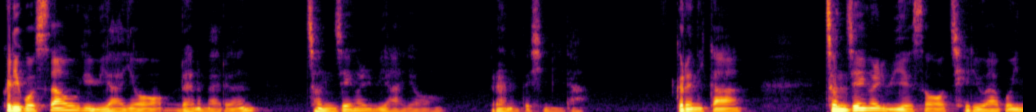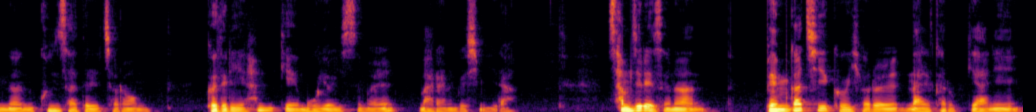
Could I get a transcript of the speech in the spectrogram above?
그리고 싸우기 위하여 라는 말은 전쟁을 위하여 라는 뜻입니다. 그러니까 전쟁을 위해서 체류하고 있는 군사들처럼 그들이 함께 모여 있음을 말하는 것입니다. 3절에서는 뱀같이 그 혀를 날카롭게 하니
